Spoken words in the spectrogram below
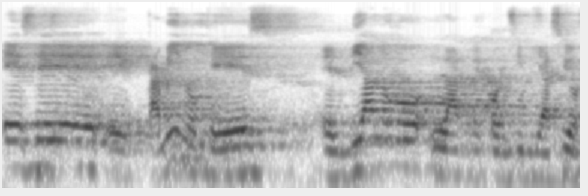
ese eh, camino que es el diálogo, la reconciliación.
